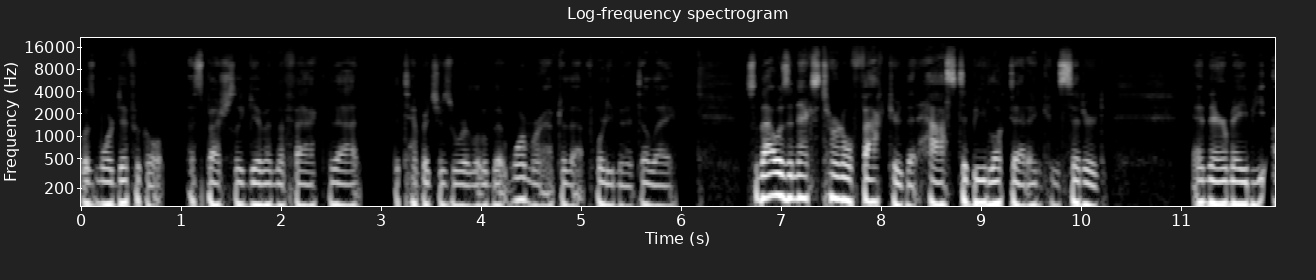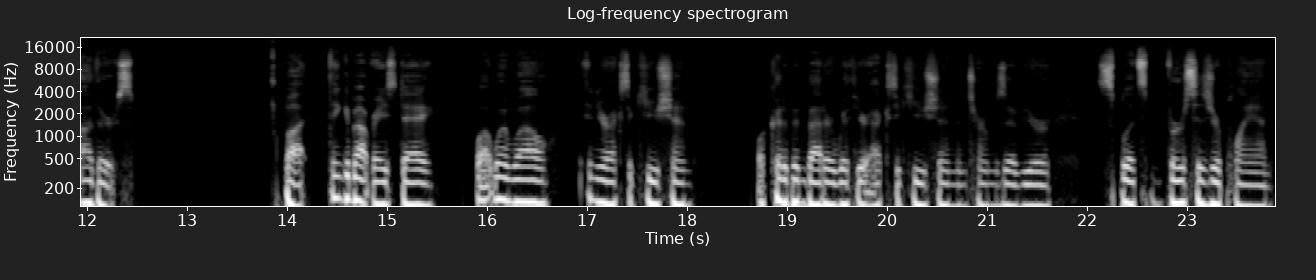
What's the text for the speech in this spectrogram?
was more difficult, especially given the fact that the temperatures were a little bit warmer after that 40 minute delay. So that was an external factor that has to be looked at and considered. And there may be others. But think about race day. What went well in your execution? What could have been better with your execution in terms of your splits versus your plan?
